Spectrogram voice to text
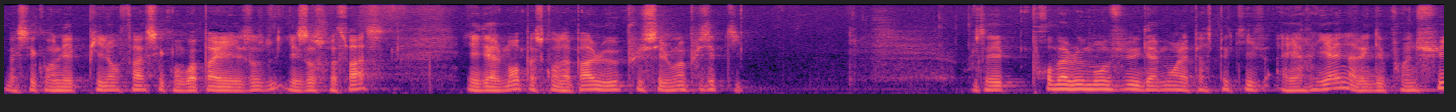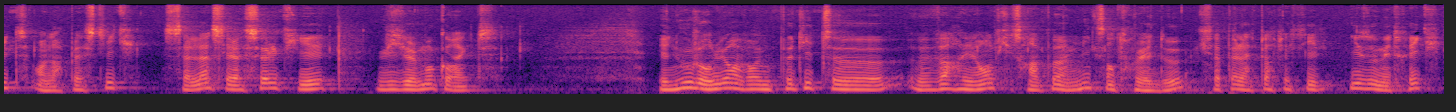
ben c'est qu'on est pile en face et qu'on ne voit pas les autres, les autres faces, et également parce qu'on n'a pas le plus c'est loin, plus c'est petit. Vous avez probablement vu également la perspective aérienne avec des points de fuite en art plastique. Celle-là, c'est la seule qui est visuellement correcte. Et nous, aujourd'hui, on va avoir une petite euh, variante qui sera un peu un mix entre les deux, qui s'appelle la perspective isométrique,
